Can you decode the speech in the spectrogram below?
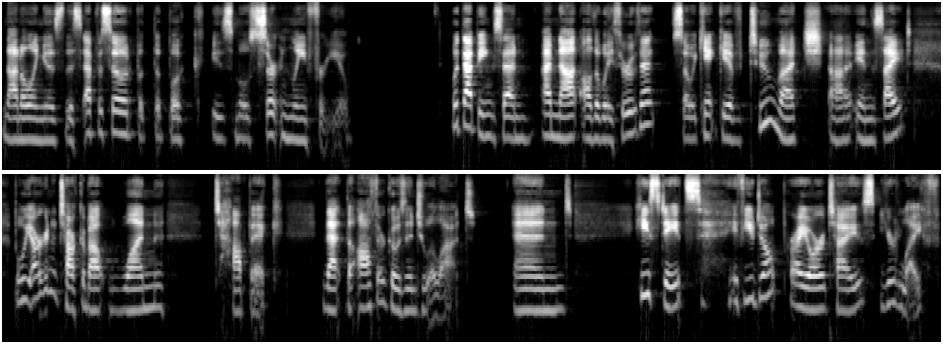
not only is this episode, but the book is most certainly for you. With that being said, I'm not all the way through with it, so I can't give too much uh, insight, but we are going to talk about one topic that the author goes into a lot. And he states if you don't prioritize your life,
